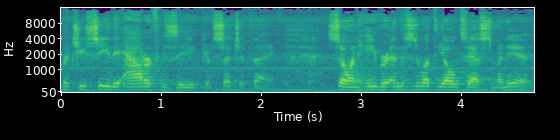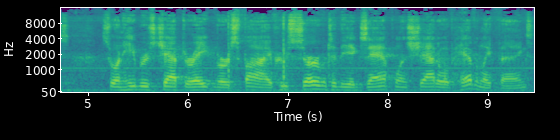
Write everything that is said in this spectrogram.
but you see the outer physique of such a thing. So in Hebrew, and this is what the Old Testament is. So in Hebrews chapter 8, verse 5, who serve unto the example and shadow of heavenly things,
